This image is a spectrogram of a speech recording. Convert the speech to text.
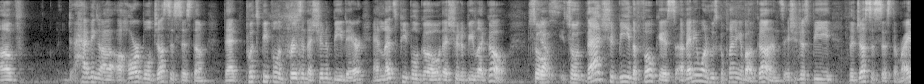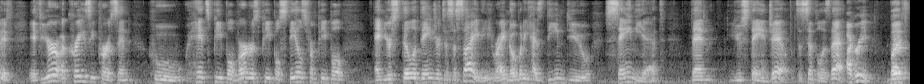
of having a, a horrible justice system that puts people in prison that shouldn't be there and lets people go that shouldn't be let go. So Yes. so that should be the focus of anyone who's complaining about guns. It should just be the justice system, right? If if you're a crazy person who hits people, murders people, steals from people, and you're still a danger to society, right? Nobody has deemed you sane yet, then you stay in jail. It's as simple as that. Agreed. But There's-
